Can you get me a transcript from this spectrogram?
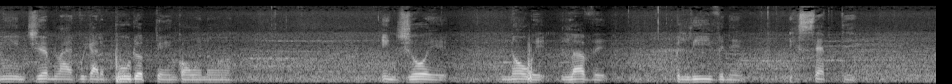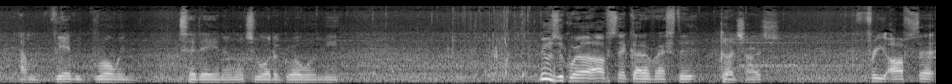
Me and Gym Life, we got a boot up thing going on. Enjoy it, know it, love it, believe in it, accept it. I'm very growing today, and I want you all to grow with me. Music World Offset got arrested, gun charge. Free Offset,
